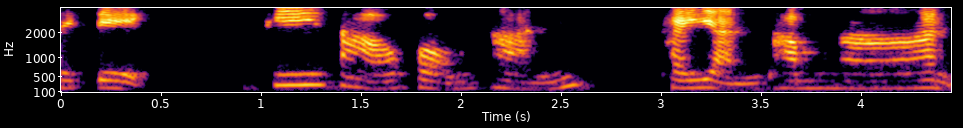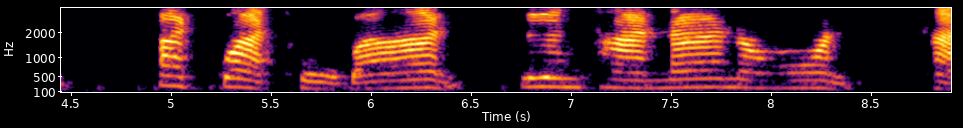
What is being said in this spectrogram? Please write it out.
เด็กๆ พี่สาวของฉัน ขยันทำงาน ปัดกวาดถูบ้าน เลื่อนชานหน้านอน ค่ะ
